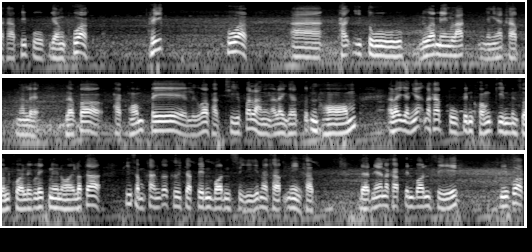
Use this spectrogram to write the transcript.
นะครับที่ปลูกอย่างพวกพริก พวกผักอีตูหรือว่าแมงลักอย่างเงี้ยครับนั่นแหละ แล้วก็ผักหอมเปรย์หรือว่าผักชีฝรั่งอะไรเงี้ยต้นหอมอะไรอย่างเงี้ยนะครับ ปลูกเป็นของกินเป็นสวนครัวเล็ก ๆ น้อยๆแล้วก็ ที่สำคัญก็คือจะเป็นบอลสีนะครับนี่ครับ แบบนี้นะครับเป็นบอลสีมีพวก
